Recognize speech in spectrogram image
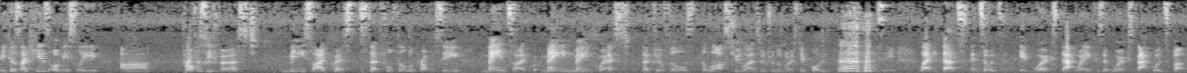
Because, like, his obviously are prophecy first, mini side quests that fulfill the prophecy, main side, main main quest that fulfills the last two lines, which are the most important. prophecy. Like, that's, and so it's, it works that way because it works backwards but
